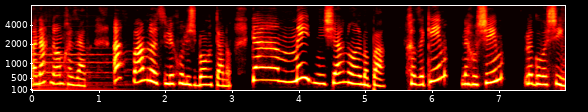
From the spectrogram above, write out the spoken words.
אנחנו עם חזק. אף פעם לא הצליחו לשבור אותנו. תמיד נשארנו על מפה. חזקים, נחושים, מגובשים.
